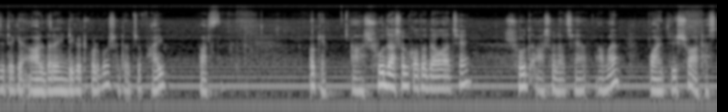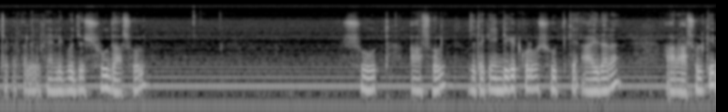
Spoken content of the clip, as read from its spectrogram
যেটাকে আর দ্বারা ইন্ডিকেট করব, সেটা হচ্ছে ফাইভ পার্সেন্ট ওকে সুদ আসল কত দেওয়া আছে? সুদ আসল আছে আমার পঁয়ত্রিশশো আঠাশ টাকা। তাহলে এখানে লিখব যে সুদ আসল। সুদ আসল, যেটাকে ইন্ডিকেট করব সুদকে আই দ্বারা, আর আসলকে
